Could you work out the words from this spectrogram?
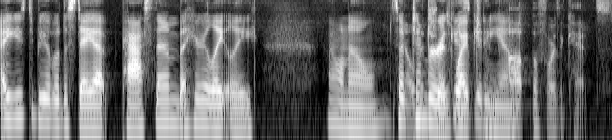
I used to be able to stay up past them, but here lately, I don't know. September trick has wiped me out. Up before the kids.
